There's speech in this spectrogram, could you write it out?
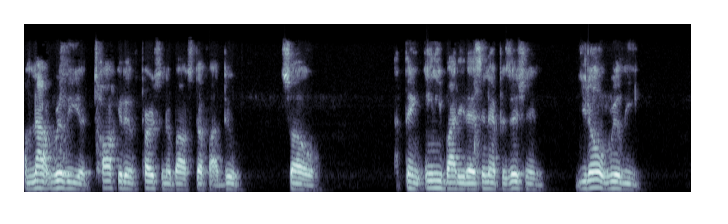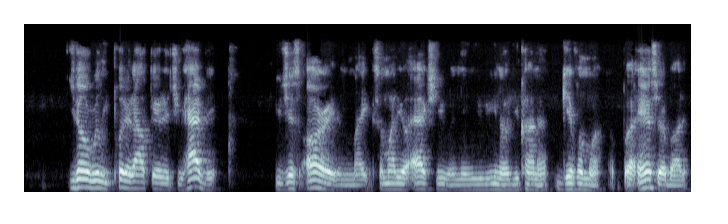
I'm not really a talkative person about stuff I do. So I think anybody that's in that position, you don't really you don't really put it out there that you have it. You just are it, and like somebody will ask you, and then you you know you kind of give them a, a answer about it.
